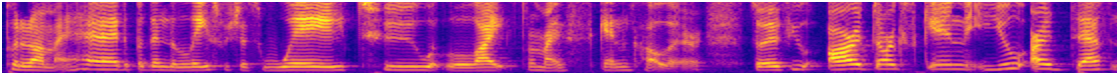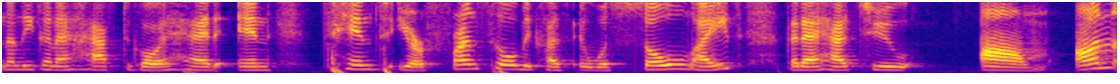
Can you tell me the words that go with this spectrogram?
put it on my head, but then the lace was just way too light for my skin color. So if you are dark skin, you are definitely gonna have to go ahead and tint your frontal because it was so light that I had to um un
